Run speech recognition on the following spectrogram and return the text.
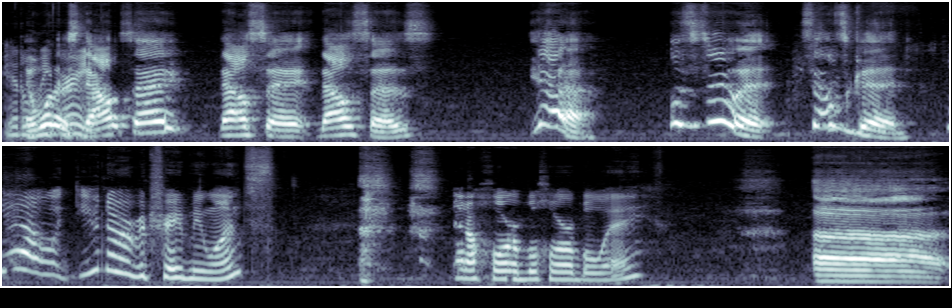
It'll and what does Nao say? Nao say Nao says, yeah, let's do it. Sounds good. Yeah, well, you never betrayed me once. In a horrible, horrible way. Uh,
